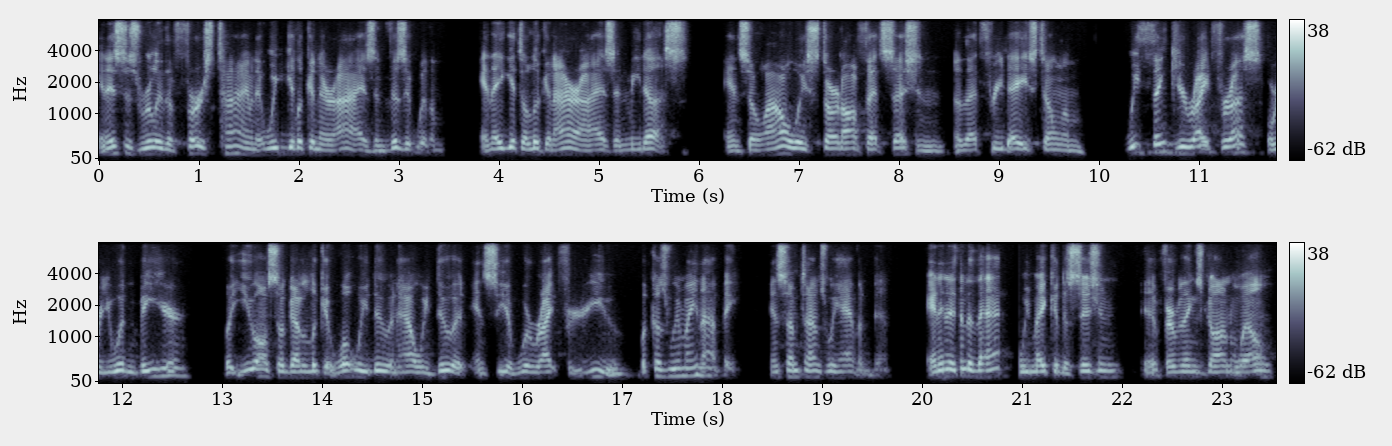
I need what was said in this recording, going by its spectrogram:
And this is really the first time that we get look in their eyes and visit with them, and they get to look in our eyes and meet us. And so I always start off that session of that three days telling them, we think you're right for us or you wouldn't be here, but you also got to look at what we do and how we do it and see if we're right for you because we may not be. And sometimes we haven't been. And at the end of that, we make a decision. If everything's gone well,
